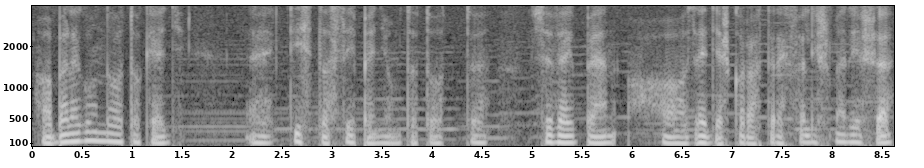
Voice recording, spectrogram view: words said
Ha belegondoltok, egy, egy tiszta, szépen nyomtatott szövegben az egyes karakterek felismerése,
